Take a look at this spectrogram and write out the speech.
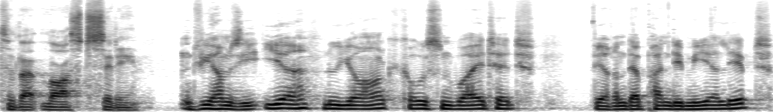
To that lost city. Und wie haben Sie Ihr New York, Colson Whitehead, während der Pandemie erlebt?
